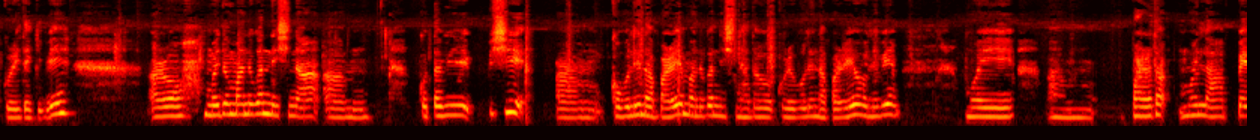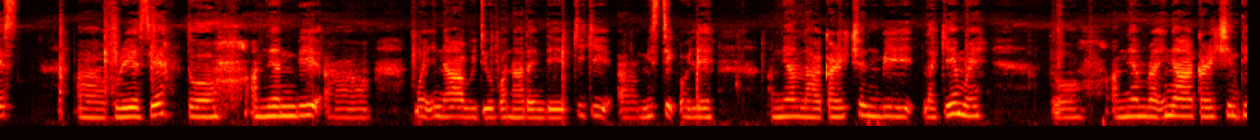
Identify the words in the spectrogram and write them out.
কৰি থাকিবি আৰু মইতো নিচিনা কটাবি বেছি ক'বলৈ নাপাৰে মানুহজন নিচিনাটো কৰিবলৈ নাপাৰে হ'লে মই পাৰা মই লা বেষ্ট কৰি আছে। তো আমি আনবি মই ইনা ভিডিঅ' বনা টাইম দে কি কি মিষ্টেক হ'লে আমি লা কাৰেকশ্যন বি লাগে মই। তো আমি আমৰা ইনা কাৰেকশ্যন দি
